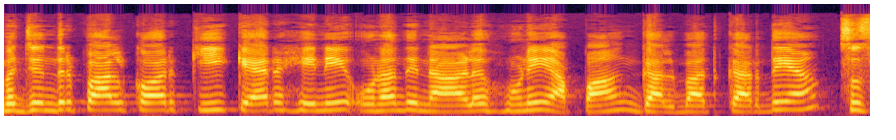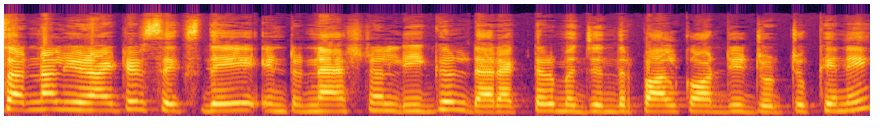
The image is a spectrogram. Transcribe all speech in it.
ਮਜਿੰਦਰਪਾਲ ਕੌਰ ਕੀ ਕਹਿ ਰਹੇ ਨੇ, ਉਹਨਾਂ ਦੇ ਨਾਲ ਹੁਣੇ ਆਪਾਂ ਗੱਲਬਾਤ ਕਰਦੇ ਹਾਂ। ਸੋ ਸਾਡੇ ਨਾਲ ਯੂਨਾਈਟਿਡ ਸਿੱਖਸ ਦੇ international legal director Majinderpal Kaur ji ਜੁੜ ਚੁੱਕੇ ਨੇ।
